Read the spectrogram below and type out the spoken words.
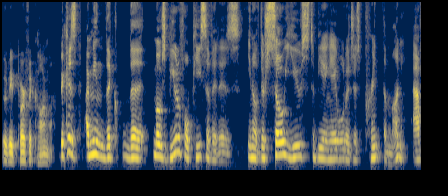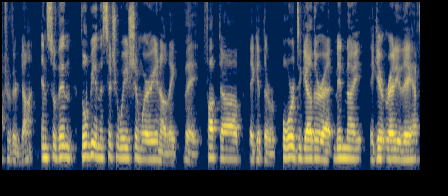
it would be perfect karma. Because I mean the the most beautiful piece of it is, you know, they're so used to being able to just print the money after they're done. And so then they'll be in the situation where, you know, they they fucked up, they get their board together at midnight, they get ready, they have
